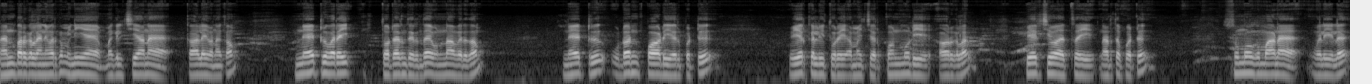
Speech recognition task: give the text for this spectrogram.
நண்பர்கள் அனைவருக்கும் இனிய மகிழ்ச்சியான காலை வணக்கம். நேற்று வரை தொடர்ந்திருந்த உண்ணாவிரதம் நேற்று உடன்பாடு ஏற்பட்டு உயர்கல்வித்துறை அமைச்சர் பொன்முடி அவர்களால் பேச்சுவார்த்தை நடத்தப்பட்டு சுமூகமான வழியில்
